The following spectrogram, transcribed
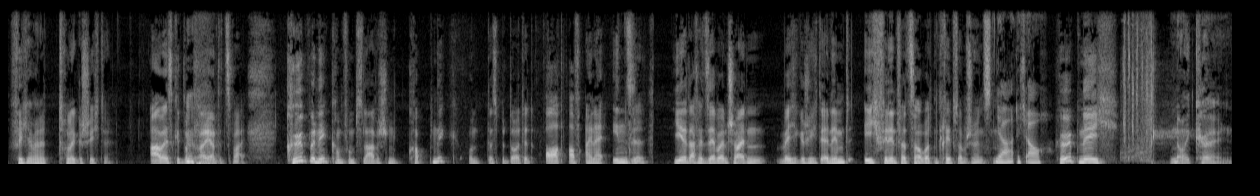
Finde ich aber eine tolle Geschichte. Aber es gibt noch Variante 2. Köpenick kommt vom slawischen Kopnik und das bedeutet Ort auf einer Insel. Jeder darf jetzt selber entscheiden, welche Geschichte er nimmt. Ich finde den verzauberten Krebs am schönsten. Ja, ich auch. Köpnick. Neukölln,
